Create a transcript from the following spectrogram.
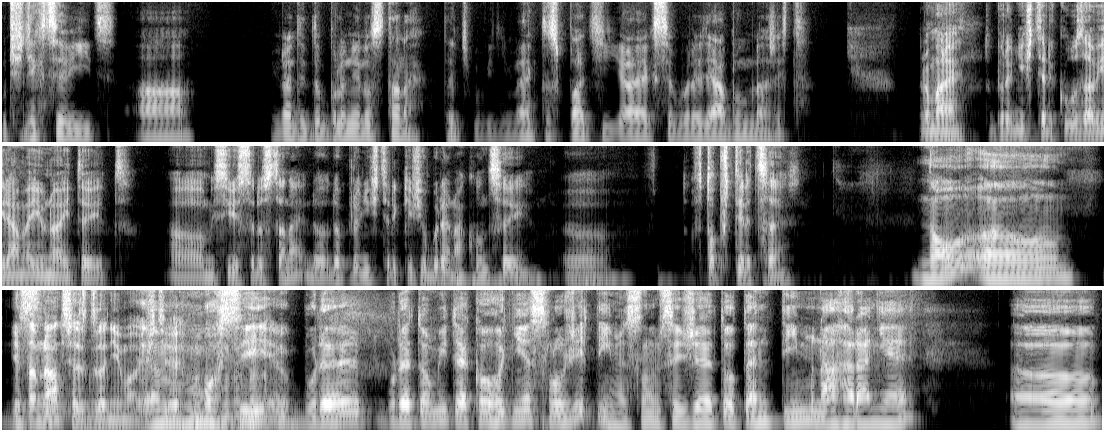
určitě chce víc a United to podle mě dostane. Teď uvidíme, jak to splatí a jak se bude Ďáblům dařit. Romane, tu první čtyřku zavíráme United. Uh, myslíš, že se dostane do, do první čtyřky, že bude na konci uh, v top čtyřce? No, uh, je tam nátřesk za nima ještě. Musí, bude, bude to mít jako hodně složitý. Myslím si, že je to ten tým na hraně. Uh,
